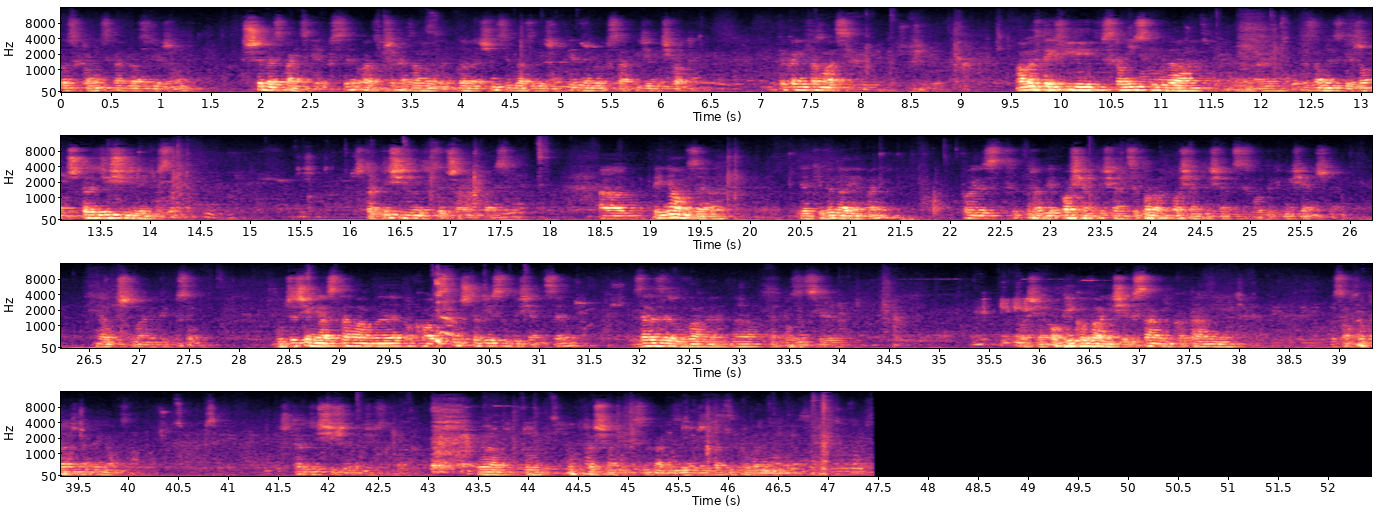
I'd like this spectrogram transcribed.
bezpaństwa dla zwierząt, trzy bezpańskie psy oraz przekazano do lecznicy dla zwierząt jednego psa i dziewięć kotów. Tylko informacja. Mamy w tej chwili w schronisku dla e, znanych zwierząt 49 psów. 49 psów, Szanowni Państwo. A pieniądze, jakie wydajemy, to jest prawie 8 tysięcy, ponad 8 tysięcy złotych miesięcznie na utrzymanie tych psów. W budżecie miasta mamy około 140 tysięcy zarezerwowane na tę pozycję właśnie opiekowanie się psami, kotami. To są potężne pieniądze. 47 tysięcy. Ja tu podkreślam, że tacy problemy.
